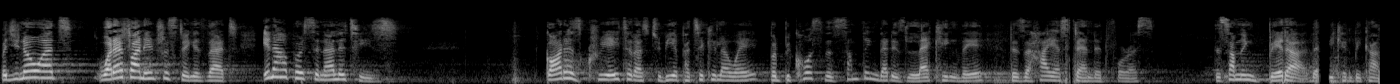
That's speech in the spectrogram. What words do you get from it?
But you know what? What I find interesting is that in our personalities, God has created us to be a particular way, but because there's something that is lacking there, there's a higher standard for us. There's something better that we can become.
